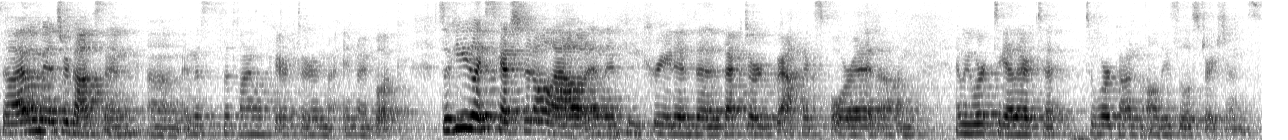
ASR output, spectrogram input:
So I have a miniature dachshund, um, and this is the final character in my, in my book. So he like sketched it all out, and then he created the vector graphics for it, um, and we worked together to, to work on all these illustrations.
